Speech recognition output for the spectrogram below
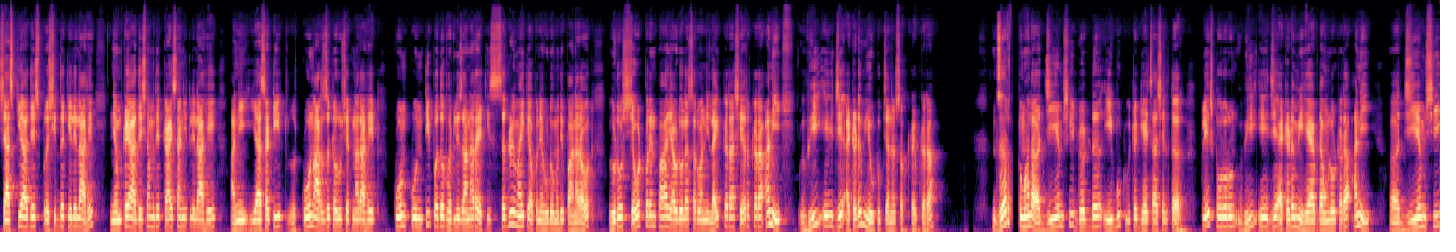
शासकीय आदेश प्रसिद्ध केलेला आहे. नेमक्या आदेशामध्ये काय सांगितलेलं आहे आणि यासाठी कोण अर्ज करू शकणार आहेत? कोण कोणती पदं भरली जाणार आहेत ही सगळी माहिती आपण या व्हिडिओमध्ये पाहणार आहोत. व्हिडिओ शेवटपर्यंत पहा या व्हिडिओला सर्वांनी लाईक करा शेअर करा आणि व्ही ए जे अकॅडमी यूट्यूब चॅनल सबस्क्राईब करा. जर तुम्हाला G M C dot ebook विकत घ्यायचा असेल तर प्ले स्टोरवरून व्ही ए जे अकॅडमी हे ॲप डाउनलोड करा आणि G M C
